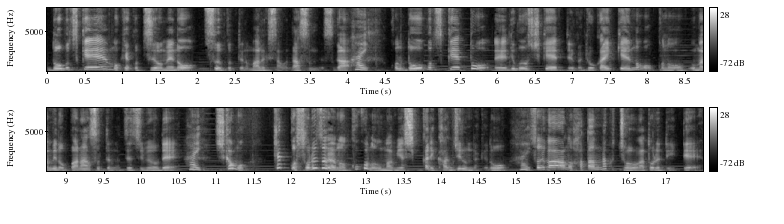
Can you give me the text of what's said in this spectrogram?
動物系も結構強めのスープっていうのをマルキさんは出すんですが、はい。この動物系と、えー煮干し系っていうか魚介系のこの旨味のバランスっていうのが絶妙ではい。しかも結構それぞれの個々の旨味はしっかり感じるんだけど、はい。それがあの破綻なく調和が取れていて、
